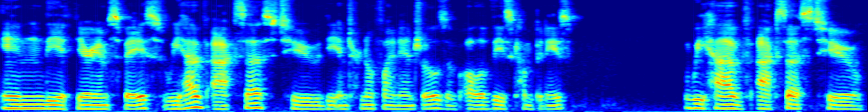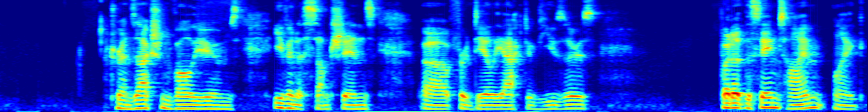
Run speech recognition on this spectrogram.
in the Ethereum space, we have access to the internal financials of all of these companies. We have access to transaction volumes, even assumptions uh, for daily active users. But at the same time, like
